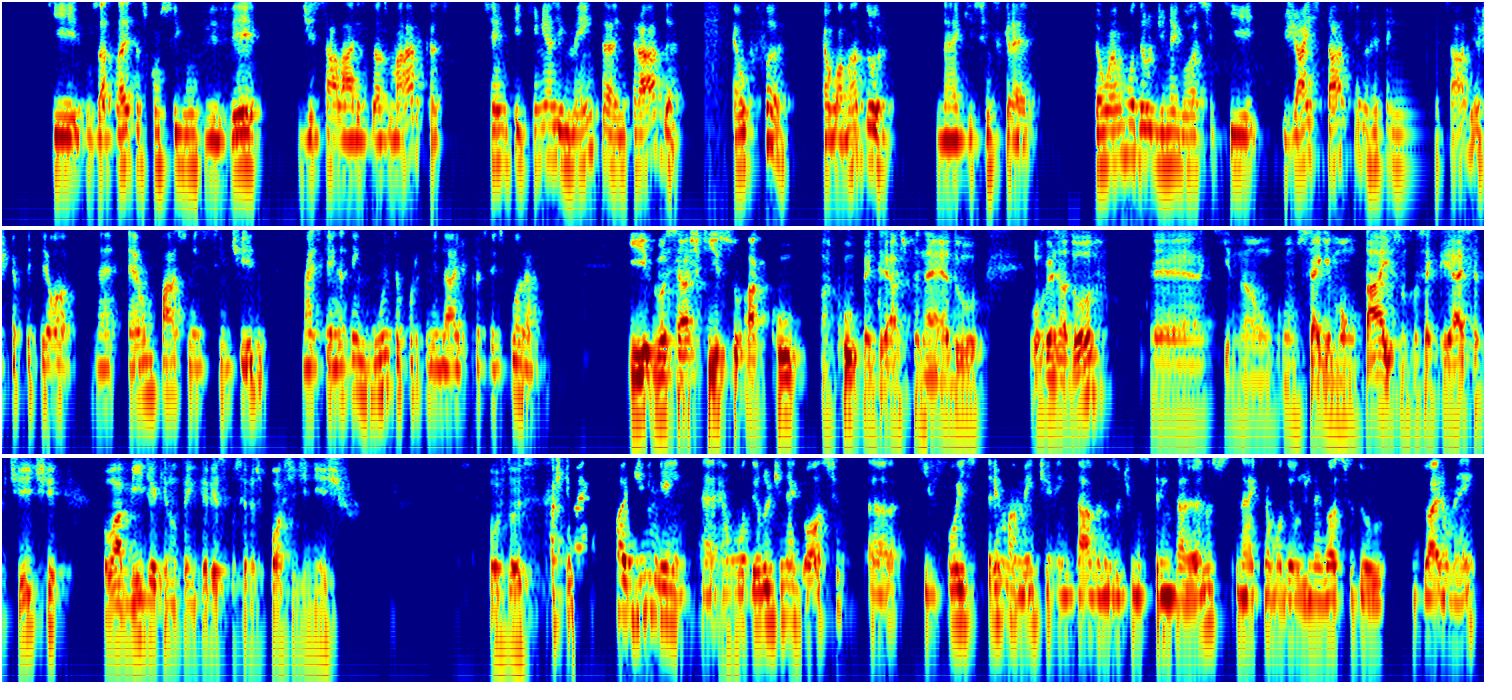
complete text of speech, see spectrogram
que os atletas consigam viver de salários das marcas, sendo que quem alimenta a entrada é o fã, é o amador, né, que se inscreve. Então, é um modelo de negócio que já está sendo repensado e acho que a PTO, né, é um passo nesse sentido, mas que ainda tem muita oportunidade para ser explorado. E você acha que isso, a culpa, a culpa entre aspas, né, é do organizador, é, que não consegue montar isso, não consegue criar esse apetite, ou a mídia que não tem interesse por ser um esporte de nicho? Ou os dois? Acho que não é culpa de ninguém. É, é um modelo de negócio uh, que foi extremamente rentável nos últimos 30 anos, né, que é o modelo de negócio do, do Ironman.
